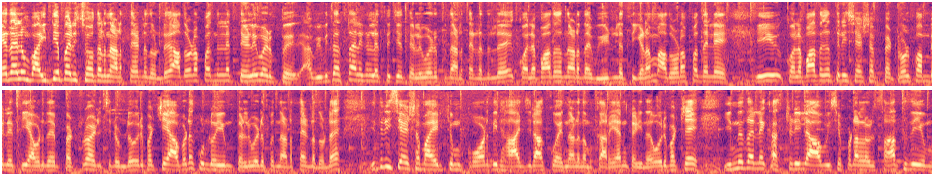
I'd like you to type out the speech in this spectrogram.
ഏതായാലും വൈദ്യപരിശോധന നടത്തേണ്ടതുണ്ട്. അതോടൊപ്പം തന്നെ തെളിവെടുപ്പ് വിവിധ സ്ഥലങ്ങളിൽ എത്തിച്ച് തെളിവെടുപ്പ് നടത്തേണ്ടതുണ്ട്. കൊലപാതകം നടന്ന വീട്ടിലെത്തിക്കണം. അതോടൊപ്പം തന്നെ ഈ കൊലപാതകത്തിന് ശേഷം പെട്രോൾ പമ്പിലെത്തി അവിടുന്ന് പെട്രോൾ അടിച്ചിട്ടുണ്ട്. ഒരു പക്ഷേ അവിടെ കൊണ്ടുപോയും തെളിവെടുപ്പ് നടത്തേണ്ടതുണ്ട്. ഇതിനുശേഷമായിരിക്കും കോടതിയിൽ ഹാജരാക്കുക എന്നാണ് നമുക്ക് അറിയാൻ കഴിയുന്നത്. ഒരു പക്ഷേ ഇന്ന് തന്നെ കസ്റ്റഡിയിൽ ആവശ്യപ്പെടാനുള്ള ഒരു സാധ്യതയും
